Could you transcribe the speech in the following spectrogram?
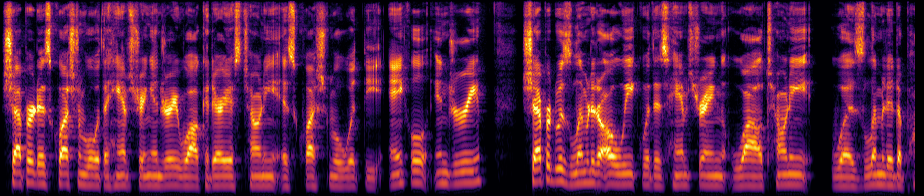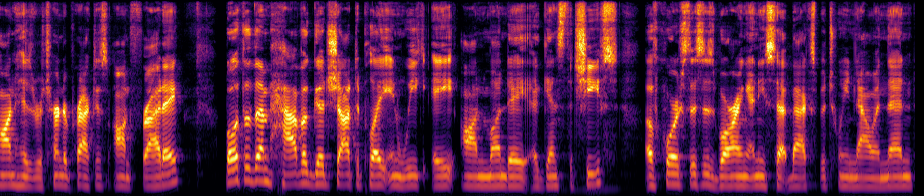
Shepard is questionable with a hamstring injury, while Kadarius Toney is questionable with the ankle injury. Shepard was limited all week with his hamstring, while Toney was limited upon his return to practice on Friday. Both of them have a good shot to play in week eight on Monday against the Chiefs. Of course, this is barring any setbacks between now and then.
